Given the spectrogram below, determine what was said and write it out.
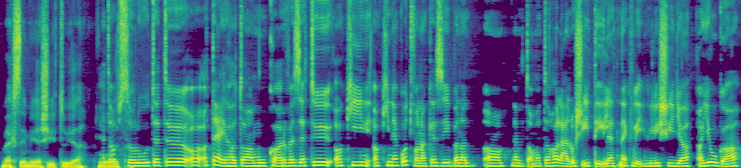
megszemélyesítője Hát volt. abszolút, tehát a, a teljhatalmú karvezető, aki, akinek ott van a kezében a, a nem tudom, hát a halálos ítéletnek végül is így a, a joga,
